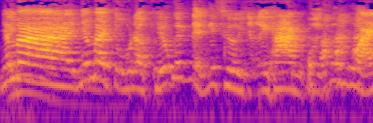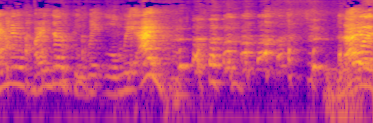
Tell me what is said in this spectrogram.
nhưng mà nhưng mà chủ được khiếu khích đến cái sự giới hạn cuối cùng của anh nên bây giờ chủ phải uống với anh. Đấy.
